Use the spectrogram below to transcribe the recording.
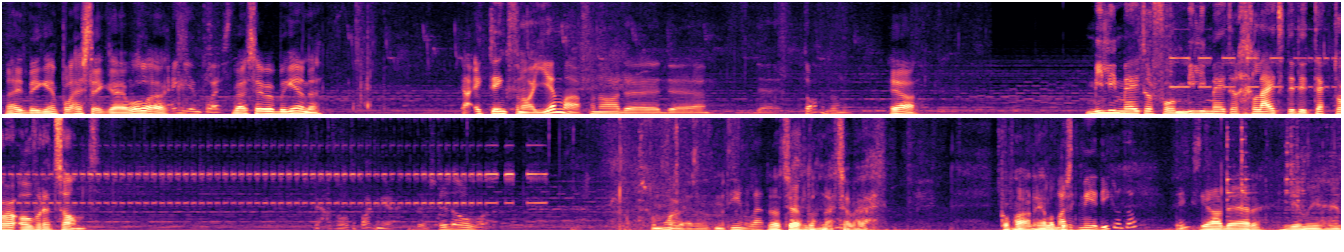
het begint plastic. Hè. Wel, Hang je in plastic? wij zullen we beginnen. Ja, ik denk van nou Jemma, van nou de, de, de, toch dan. Ja. Millimeter voor millimeter glijdt de detector over het zand. Ja, wat te pakken, ja. Dat zit over. Dat is wel mooi wijze, dat het meteen let. Dat zegt toch net zo bij. Kom maar, een hele Was ik meer die kant op? Ja, derde. Jimmy en.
